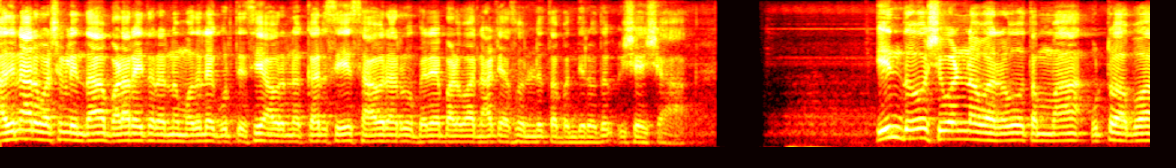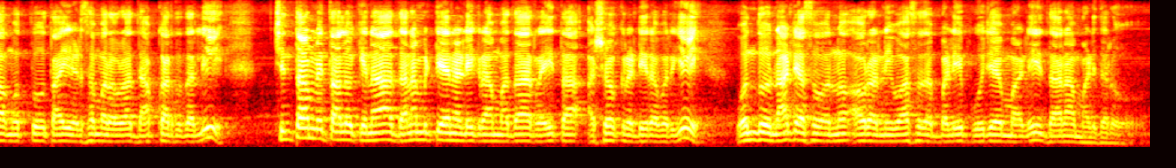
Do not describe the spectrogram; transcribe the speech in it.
ಹದಿನಾರು ವರ್ಷಗಳಿಂದ ಬಡ ರೈತರನ್ನು ಮೊದಲೇ ಗುರುತಿಸಿ ಅವರನ್ನು ಕರೆಸಿ ಸಾವಿರಾರು ಬೆಲೆ ಬಾಳುವ ನಾಟಿ ಹಸು ನೀಡುತ್ತಾ ಬಂದಿರೋದು ವಿಶೇಷ. ಇಂದು ಶಿವಣ್ಣವರು ತಮ್ಮ ಹುಟ್ಟುಹಬ್ಬ ಮತ್ತು ತಾಯಿ ಎಡಸಮ್ಮರವರ ಜ್ಞಾಪಕಾರ್ಥದಲ್ಲಿ ಚಿಂತಾಮಣಿ ತಾಲೂಕಿನ ದನಮಿಟ್ಟಿಯನಹಳ್ಳಿ ಗ್ರಾಮದ ರೈತ ಅಶೋಕ್ ರೆಡ್ಡಿರವರಿಗೆ ಒಂದು ನಾಟ್ಯ ಹಸುವನ್ನು ಅವರ ನಿವಾಸದ ಬಳಿ ಪೂಜೆ ಮಾಡಿ ದಾನ ಮಾಡಿದರು.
